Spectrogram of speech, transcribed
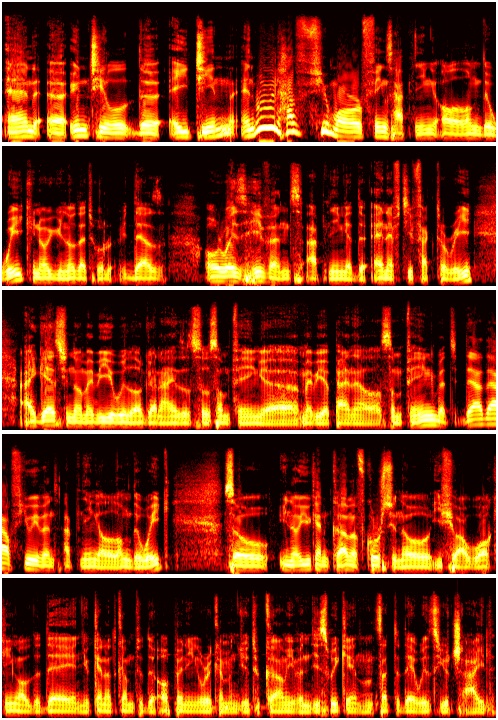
and uh, until the 18th, and we will have a few more things happening all along the week. You know, you know that there's always events happening at the NFT factory. I guess you know maybe you will organize also something, uh, maybe a panel or something. But there, there are a few events happening all along the week, so you know you can come. Of course, you know if you are working all the day and you cannot come to the opening, recommend you to come even this weekend on Saturday with your child.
